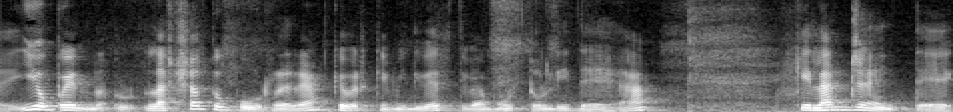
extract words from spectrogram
eh, io ho lasciato correre anche perché mi divertiva molto l'idea che la gente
